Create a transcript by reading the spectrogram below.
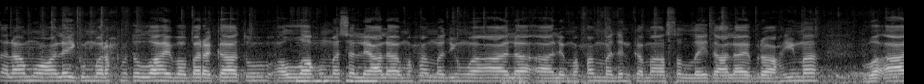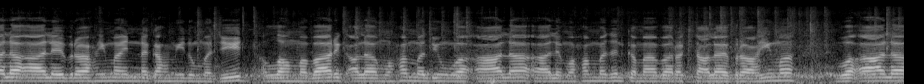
अल्लाम वरहमतुल्लाहि वबरकातुहू अल्लाहुम्मा सल्लि अला मुहम्मद व अला आलि मुहम्मद कमा सल्लैत अला इब्राहीम व अला आलि इब्राहीम इन्नका हमीदुम मजीद अल्लाहुम्मा बारिक अला मुहम्मद व अला आलि मुहम्मद कमा बारकत अला इब्राहीम व अला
